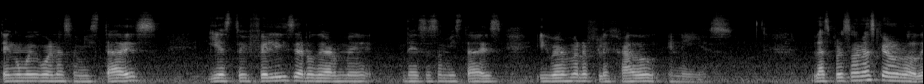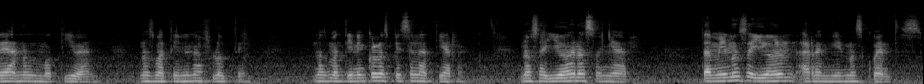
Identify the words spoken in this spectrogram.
Tengo muy buenas amistades y estoy feliz de rodearme de esas amistades y verme reflejado en ellas. Las personas que nos rodean nos motivan, nos mantienen a flote, nos mantienen con los pies en la tierra, nos ayudan a soñar, también nos ayudan a rendirnos cuentas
